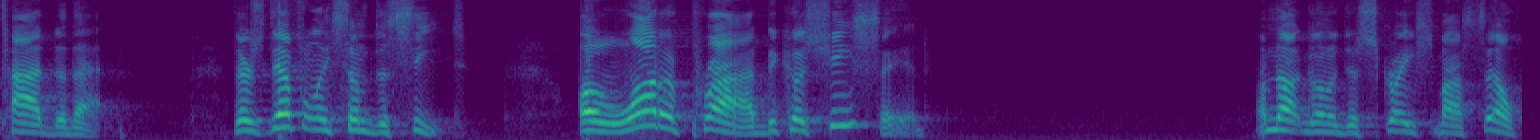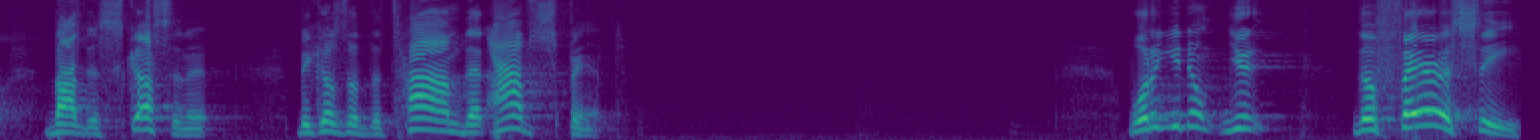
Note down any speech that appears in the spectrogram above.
tied to that. There's definitely some deceit, a lot of pride because she said, I'm not going to disgrace myself by discussing it because of the time that I've spent. What are you doing? You, the Pharisee,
